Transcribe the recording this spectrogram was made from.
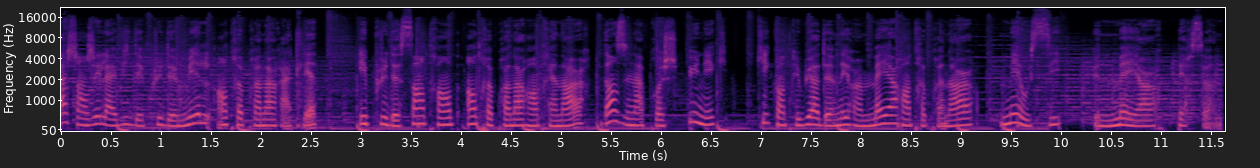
a changé la vie de plus de 1000 entrepreneurs athlètes et plus de 130 entrepreneurs entraîneurs dans une approche unique qui contribue à devenir un meilleur entrepreneur, mais aussi une meilleure personne.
